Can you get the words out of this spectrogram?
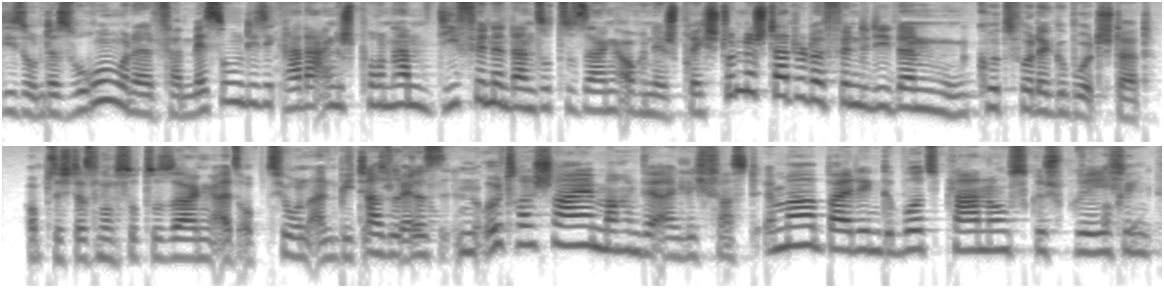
Diese Untersuchung oder Vermessung, die Sie gerade angesprochen haben, die findet dann sozusagen auch in der Sprechstunde statt oder findet die dann kurz vor der Geburt statt? Ob sich das noch sozusagen als Option anbietet? Also das in Ultraschall machen wir eigentlich fast immer bei den Geburtsplanungsgesprächen. Okay.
